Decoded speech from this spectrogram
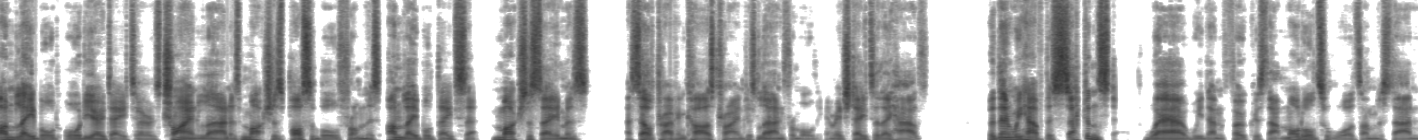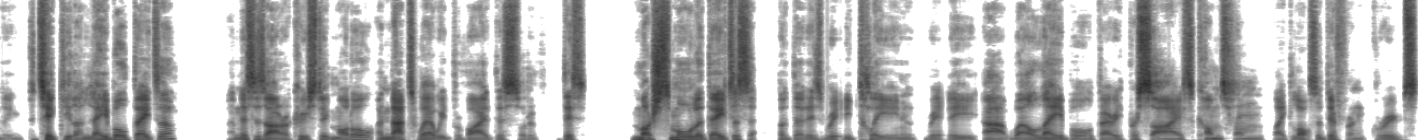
unlabeled audio data and try and learn as much as possible from this unlabeled data set, much the same as self driving cars try and just learn from all the image data they have. But then we have the second step where we then focus that model towards understanding particular labeled data. And this is our acoustic model. And that's where we provide this sort of this much smaller data set, but that is really clean, really uh, well labeled, very precise, comes from like lots of different groups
